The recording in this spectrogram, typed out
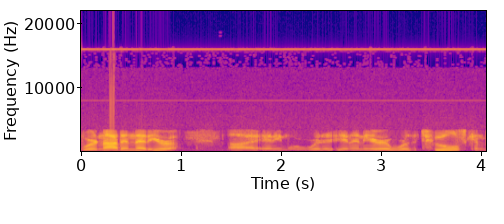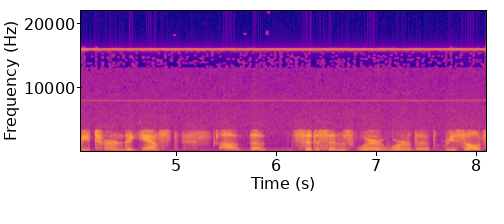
we're not in that era uh, anymore. We're in an era where the tools can be turned against uh, the citizens, where where the results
